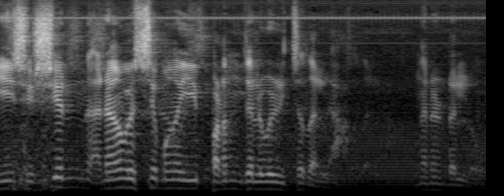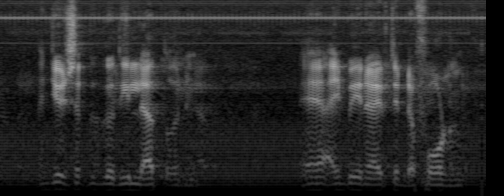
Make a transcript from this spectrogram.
ഈ ശിഷ്യൻ അനാവശ്യമായി പണം ചെലവഴിച്ചതല്ല. അങ്ങനെ ഉണ്ടല്ലോ അഞ്ചു വയസ്സൊക്കെ ഗതിയില്ലാത്തവന് അമ്പതിനായിരത്തിന്റെ ഫോണ്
